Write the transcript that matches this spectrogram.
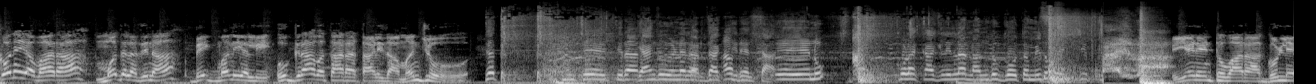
ಕೊನೆಯ ವಾರ ಮೊದಲ ದಿನ ಬಿಗ್ ಮನಿಯಲ್ಲಿ ಉಗ್ರಾವತಾರ ತಾಳಿದ ಮಂಜು. ಮುಂಚೆ ಹೇಳ್ತೀರಾ ಗ್ಯಾಂಗುಗಳನ್ನೆಲ್ಲ ಅರ್ಧ ಹಾಕ್ತೀರಿ ಅಂತ ಏನು? ಕೊಡಕ್ಕಾಗ್ಲಿಲ್ಲ ನಂದು ಗೌತಮಿದು ಇದು ಏಳೆಂಟು ವಾರ ಗುಳ್ಳೆ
